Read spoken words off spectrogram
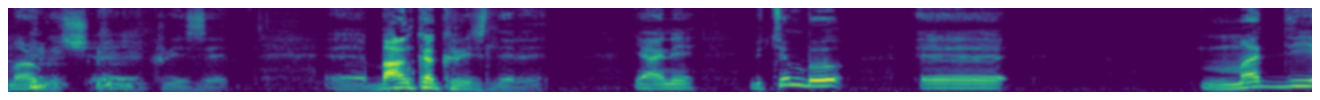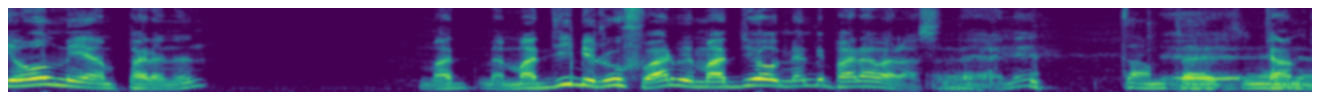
mortgage e, krizi, e, banka krizleri. Yani bütün bu e, maddi olmayan paranın mad- maddi bir ruh var ve maddi olmayan bir para var aslında yani. Tam E, tersine. tam dönüyor.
